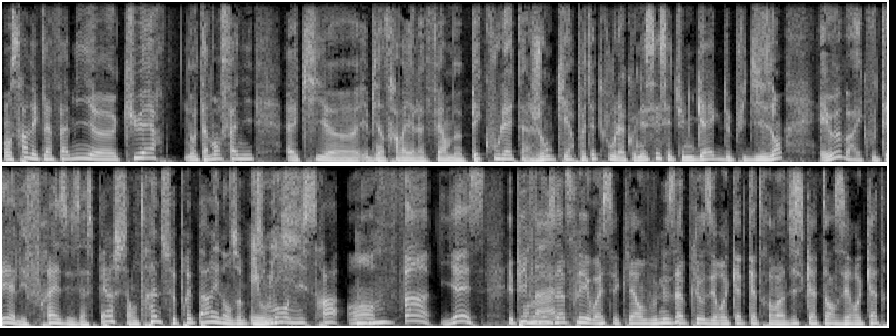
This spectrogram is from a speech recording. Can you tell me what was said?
On sera avec la famille euh, QR, notamment Fanny, euh, qui euh, eh bien travaille à la ferme Pécoulette à Jonquière. Peut-être que vous la connaissez, c'est une GAEC depuis 10 ans. Et eux, bah écoutez, les fraises et les asperges, c'est en train de se préparer. Dans un petit oui. moment, on y sera enfin. Yes. Et puis On vous nous hâte. appelez, ouais, c'est clair. Vous nous appelez au 04 90 14 04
